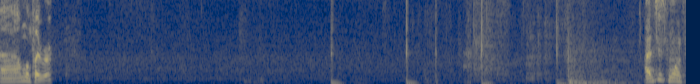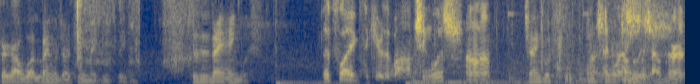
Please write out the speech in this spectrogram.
uh, I'm gonna play rook. I just want to figure out what language our teammate be speaking, because it ain't English. It's like Secure the bomb. Chinglish. I don't know. Changlish. Chinglish. I believe- I Chinglish.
